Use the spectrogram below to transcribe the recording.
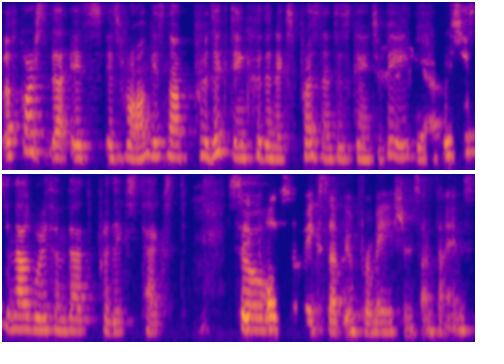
of course that it's it's wrong. It's not predicting who the next president is going to be. Yeah. it's just an algorithm that predicts text. So, so it also makes up information sometimes.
